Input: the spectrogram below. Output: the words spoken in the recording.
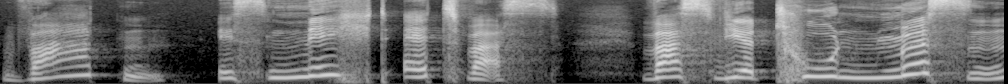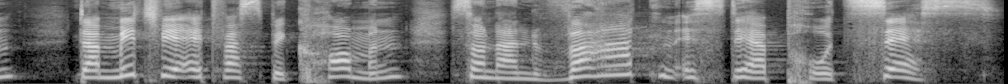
Warten ist nicht etwas, was wir tun müssen, damit wir etwas bekommen, sondern warten ist der Prozess,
